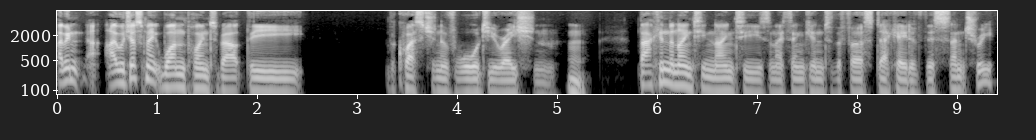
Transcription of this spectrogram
I mean, I would just make one point about the the question of war duration. Mm. Back in the 1990s, and I think into the first decade of this century,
